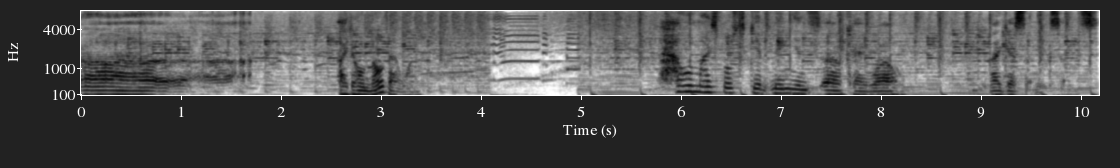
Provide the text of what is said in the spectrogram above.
Uh, I don't know that one. How am I supposed to get minions? Okay, well, I guess that makes sense.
